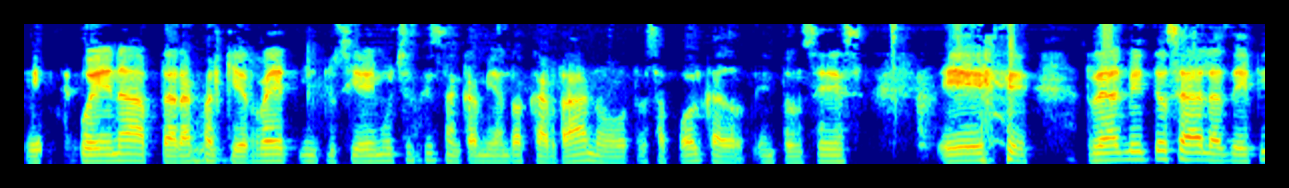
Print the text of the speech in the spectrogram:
se pueden adaptar a cualquier red, inclusive hay muchas que están cambiando a Cardano, otras a Polkadot, entonces realmente, o sea, las DeFi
